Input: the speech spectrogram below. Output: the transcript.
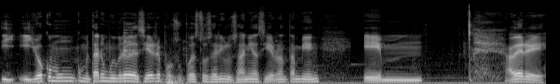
y, yo como un comentario muy breve de cierre, por supuesto, Sergio y Luzania cierran también. Em, a ver, eh,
